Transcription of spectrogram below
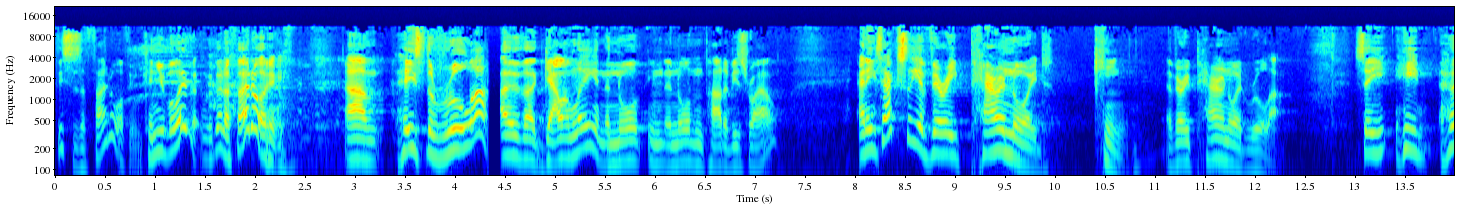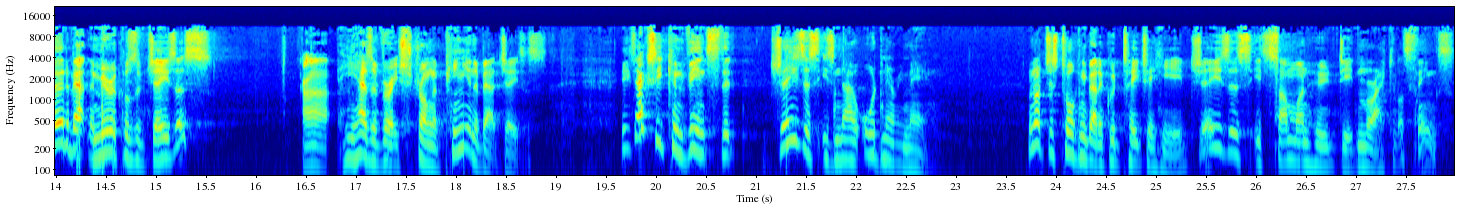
this is a photo of him. Can you believe it? We've got a photo of him. Um, he's the ruler over Galilee in the, north, in the northern part of Israel. And he's actually a very paranoid king, a very paranoid ruler. See, he'd heard about the miracles of Jesus. Uh, he has a very strong opinion about Jesus. He's actually convinced that Jesus is no ordinary man. We're not just talking about a good teacher here. Jesus is someone who did miraculous things.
